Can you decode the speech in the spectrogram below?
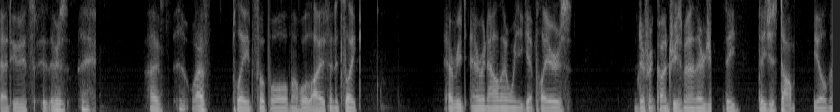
Yeah, dude, it's there's I've I've played football my whole life and it's like every every now and then when you get players from different countries, man, they're just, they they just dominate the field, man.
